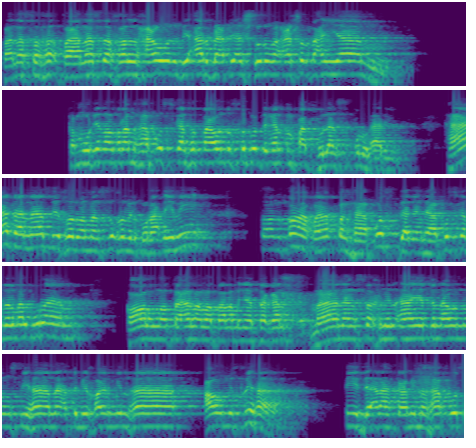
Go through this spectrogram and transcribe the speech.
Fanasakhal haul bi arba'ati ashhur wa 10 ayyam. Kemudian Allah telah menghapuskan setahun tersebut dengan 4 bulan 10 hari. Hada nasikhun wa mansukhun fil Qur'an ini contoh apa? Penghapus dan yang dihapuskan dalam Al-Qur'an. Kalau Allah Ta'ala Allah Ta'ala menyatakan, "Ma nansakh min ayatin aw nunsiha na'ti bi khairin minha aw misliha." Tidaklah kami menghapus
